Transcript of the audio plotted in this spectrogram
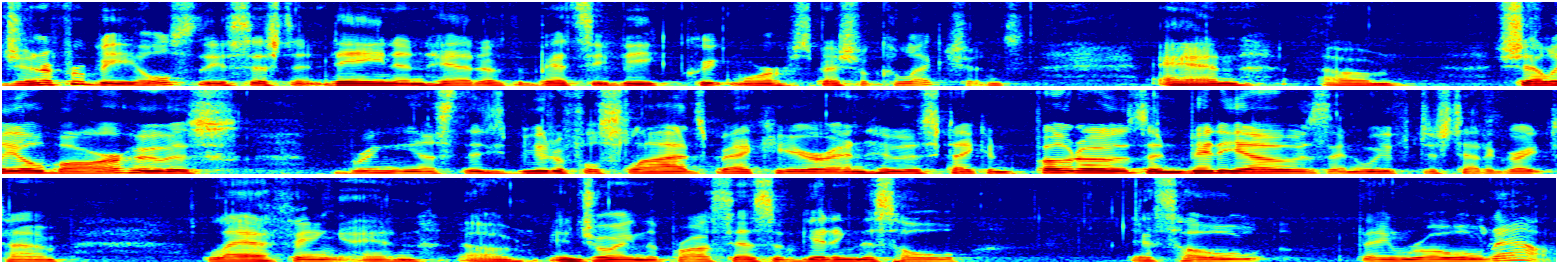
Jennifer Beals, the assistant dean and head of the Betsy B. Creekmore Special Collections, and um, Shelley O'Barr, who is bringing us these beautiful slides back here and who has taken photos and videos, and we've just had a great time laughing and uh, enjoying the process of getting this whole, this whole thing rolled out.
